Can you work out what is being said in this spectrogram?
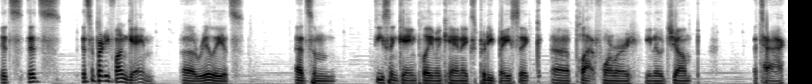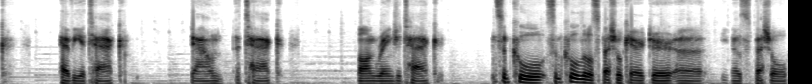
it's it's it's a pretty fun game. Uh, really, it's had some decent gameplay mechanics, pretty basic uh, platformer. You know, jump, attack, heavy attack, down attack, long range attack, and some cool some cool little special character uh you know special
